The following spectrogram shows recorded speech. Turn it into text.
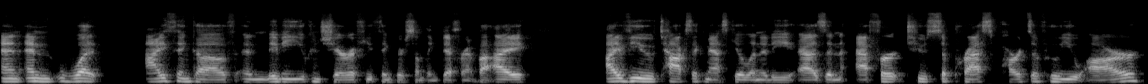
and and what I think of, and maybe you can share if you think there's something different, but I I view toxic masculinity as an effort to suppress parts of who you are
